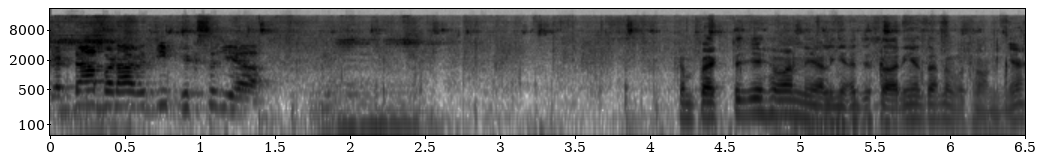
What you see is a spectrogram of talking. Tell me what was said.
ਜੱਡਾ ਬੜਾ ਵੀਰ ਜੀ ਫਿਕਸ ਜਿਆ ਕੰਪੈਕਟ ਜੇ ਹਵਾਨੇ ਵਾਲੀਆਂ ਅੱਜ ਸਾਰੀਆਂ ਤੁਹਾਨੂੰ ਵਿਖਾਉਣੀਆਂ।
